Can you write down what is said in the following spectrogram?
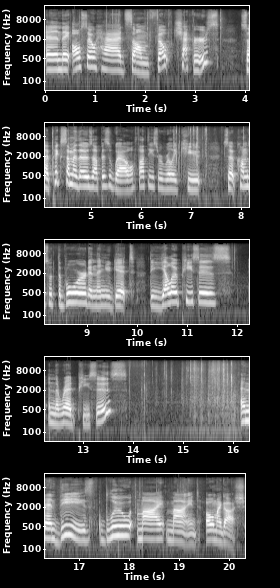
And they also had some felt checkers. So I picked some of those up as well. Thought these were really cute. So it comes with the board and then you get the yellow pieces and the red pieces. And then these blew my mind. Oh my gosh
